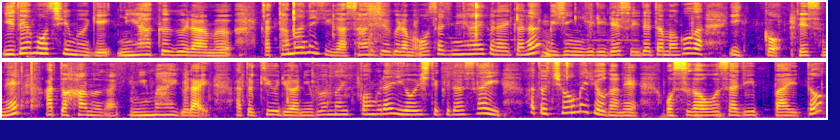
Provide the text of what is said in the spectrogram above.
ゆでもち麦200グラム、玉ねぎが30グラム、大さじ2杯ぐらいかな、みじん切りです。ゆで卵が1個ですね。あとハムが2枚ぐらい。あときゅうりは2分の1本ぐらい用意してください。あと調味料がねお酢が大さじ1杯と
